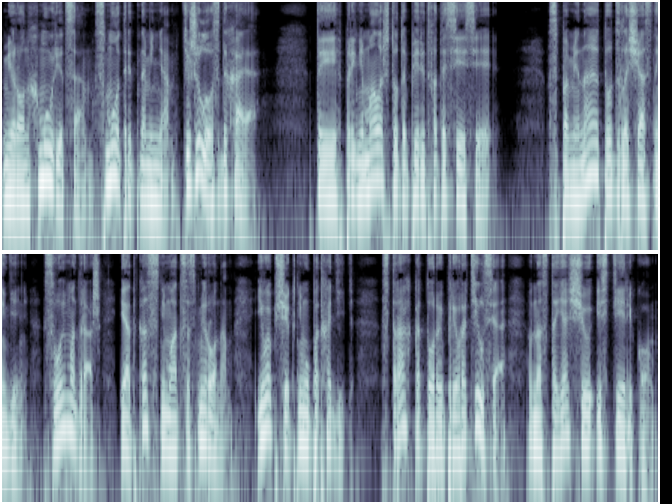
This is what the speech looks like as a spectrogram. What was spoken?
Мирон хмурится, смотрит на меня, тяжело вздыхая. Ты принимала что-то перед фотосессией? Вспоминаю тот злосчастный день, свой мадраж и отказ сниматься с Мироном и вообще к нему подходить страх который превратился в настоящую истерику.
